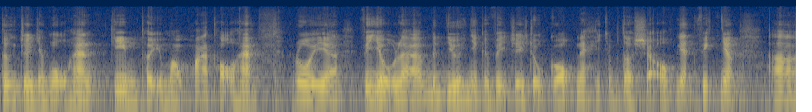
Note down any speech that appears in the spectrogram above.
tượng trưng cho ngũ hành kim thủy mộc hỏa thổ ha rồi à, ví dụ là bên dưới những cái vị trí trụ cột này thì chúng tôi sẽ ốp gạch việt nhật à,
